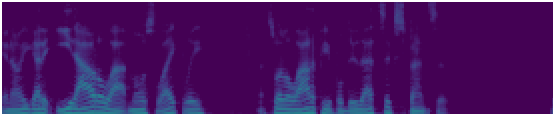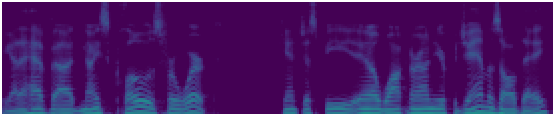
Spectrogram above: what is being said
You know, you got to eat out a lot, most likely. That's what a lot of people do. That's expensive. You got to have uh, nice clothes for work. You can't just be you know walking around in your pajamas all day.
